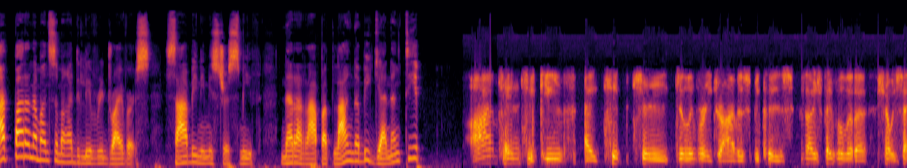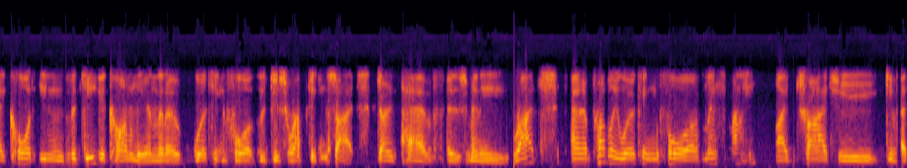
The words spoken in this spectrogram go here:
At para naman sa mga delivery drivers, sabi ni Mr. Smith, nararapat lang na bigyan ng tip. I tend to give a tip to delivery drivers because those people that are, shall we say, caught in the gig economy and that are working for the disrupting sites don't have as many rights and are probably working for less money. I try to give a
